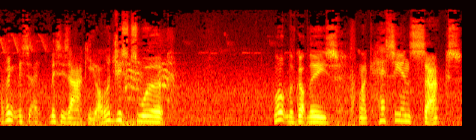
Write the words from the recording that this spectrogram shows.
I think this this is archaeologists' work. Look, they've got these like Hessian sacks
